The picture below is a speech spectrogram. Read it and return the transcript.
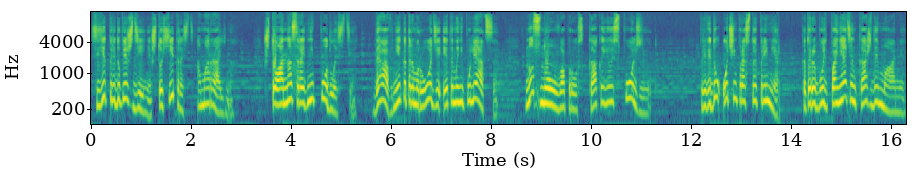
сидит предубеждение, что хитрость аморальна, что она сродни подлости. Да, в некотором роде это манипуляция, но снова вопрос, как ее используют. Приведу очень простой пример, который будет понятен каждой маме,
